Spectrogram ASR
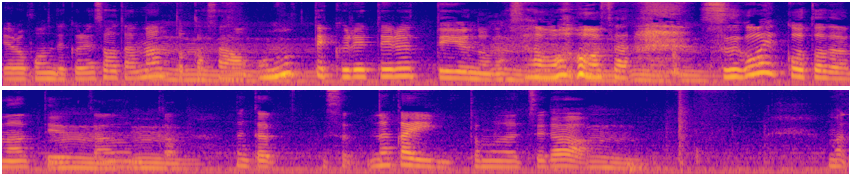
喜んでくれそうだなとかさ、思ってくれてるっていうのがさ、もうさすごいことだなっていうか、うなんかなんかさ仲いい友達が、うん。まあ、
